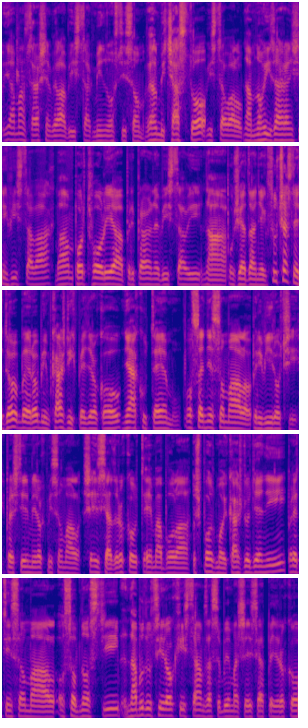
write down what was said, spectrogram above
Ja mám strašne veľa výstav. V minulosti som veľmi často vystavoval na mnohých zahraničných výstavách. Mám portfólia a pripravené výstavy na požiadanie. V súčasnej dobe robím každých 5 rokov nejakú tému. Posledne som mal pri výročí. Pre 4 rokmi som mal 60 rokov. Téma bola šport môj každodenný. Predtým som mal osobnosti. Na budúci rok chystám, zase budem mať 65 rokov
